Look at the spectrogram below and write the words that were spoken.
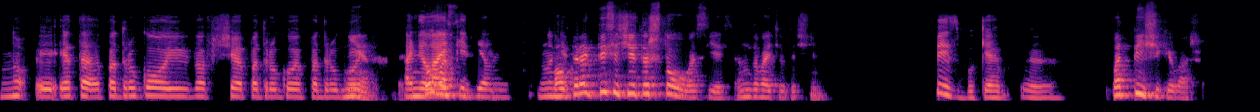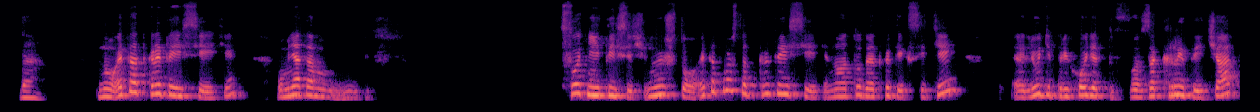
Но э, это по другой, вообще по другой, по другой. Нет. Они Что у вас лайки делают. Ну, Полторы тысячи – это что у вас есть? А Ну, давайте уточним. в Фейсбуке, э, Подписчики ваши. да. Ну, это открытые сети. У меня там сотни и тысяч. Ну и что? Это просто открытые сети. Но оттуда открытых сетей э, люди приходят в закрытый чат,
